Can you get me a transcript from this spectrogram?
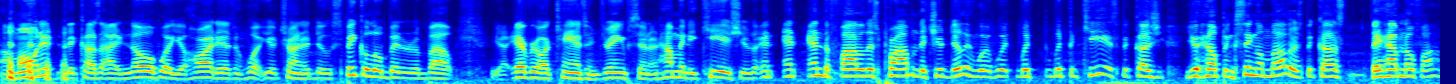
I'm on it because I know where your heart is and what you're trying to do. Speak a little bit about yeah, every Arkansan Dream Center and how many kids you and, and, and the fatherless problem that you're dealing with, with with with the kids because you're helping single mothers because they have no father.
